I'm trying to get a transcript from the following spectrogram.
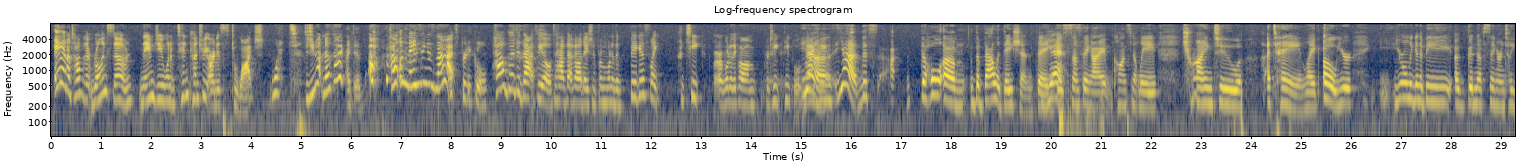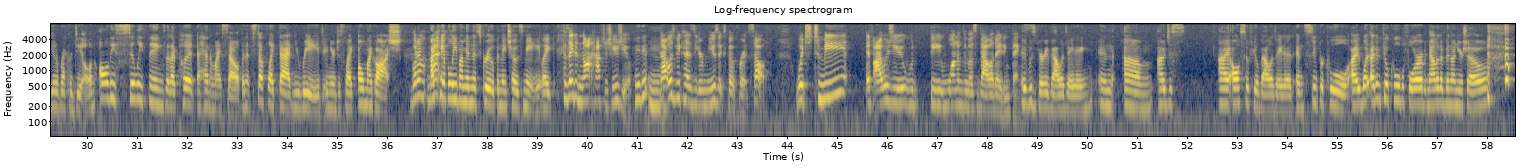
and on top of it, Rolling Stone named you one of 10 country artists to watch. What? Did you not know that? I did. Oh, how amazing is that? It's pretty cool. How good did that feel to have that validation from one of the biggest, like, critique, or what do they call them? Critique people? Yeah, Magazines? yeah. This uh, the whole um, the validation thing Yes. is something I'm constantly trying to attain. Like, oh, you're you're only going to be a good enough singer until you get a record deal, and all these silly things that I put ahead of myself, and it's stuff like that you read, and you're just like, oh my gosh. What am, I can't believe I'm in this group and they chose me. Like Because they did not have to choose you. they didn't. That was because your music spoke for itself, which to me, if I was you, would be one of the most validating things. It was very validating, and um, I just, I also feel validated and super cool. I what I didn't feel cool before, but now that I've been on your show,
